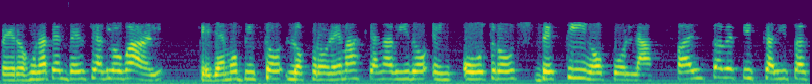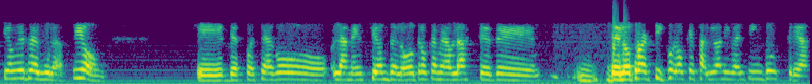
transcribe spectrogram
pero es una tendencia global que ya hemos visto los problemas que han habido en otros destinos por la falta de fiscalización y regulación. después te hago la mención de lo otro que me hablaste de del otro artículo que salió a nivel de industria.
